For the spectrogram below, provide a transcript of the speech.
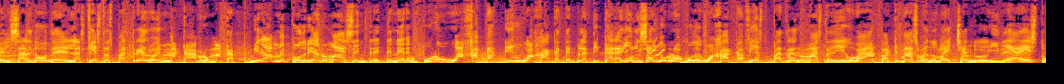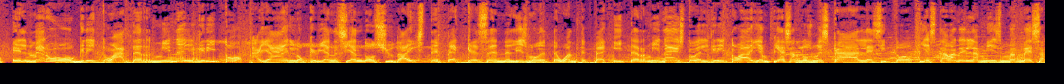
El saldo de las fiestas patrias, güey, macabro, macabro. Mira, me podría nomás entretener en puro Oaxaca. En Oaxaca te platicara yo el saldo rojo de Oaxaca, fiestas patrias, nomás te digo, va, para que más o menos va echando idea a esto. El mero grito, va, termina el grito allá en lo que viene siendo Ciudad Ixtepec, que es en el istmo de Tehuantepec, y termina esto del grito, ah, y empiezan los mezcales y y estaban en la misma mesa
